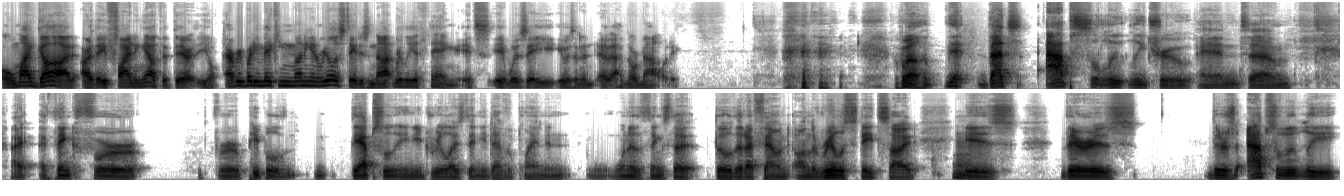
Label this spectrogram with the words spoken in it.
oh my god are they finding out that they're you know everybody making money in real estate is not really a thing. It's it was a it was an abnormality. Well that's absolutely true. And um, I, I think for for people they absolutely need to realize they need to have a plan. And one of the things that though that i found on the real estate side mm. is there is there's absolutely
